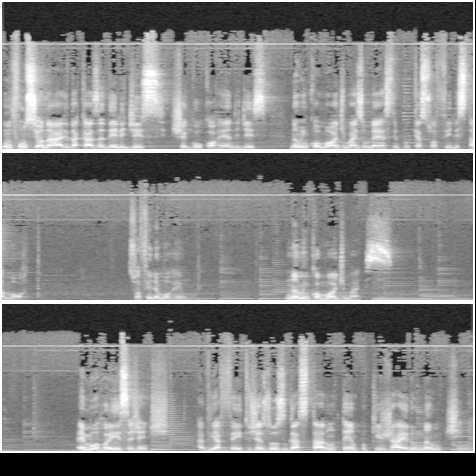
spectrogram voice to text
um funcionário da casa dele disse, chegou correndo e disse: Não incomode mais o mestre, porque a sua filha está morta. Sua filha morreu. não incomode mais. A hemorroíça, gente, havia feito Jesus gastar um tempo que Jairo não tinha.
